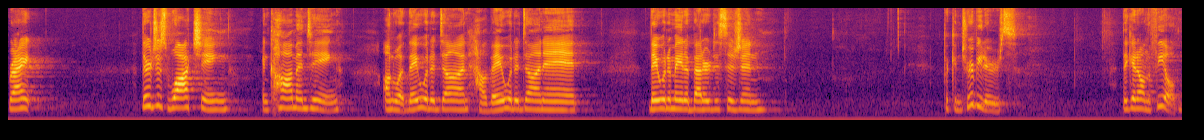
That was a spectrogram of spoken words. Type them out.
right? They're just watching and commenting on what they would have done, how they would have done it. They would have made a better decision. But contributors, they get on the field,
